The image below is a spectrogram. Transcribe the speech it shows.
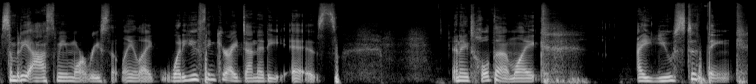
Somebody asked me more recently, like, what do you think your identity is? And I told them, like, I used to think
